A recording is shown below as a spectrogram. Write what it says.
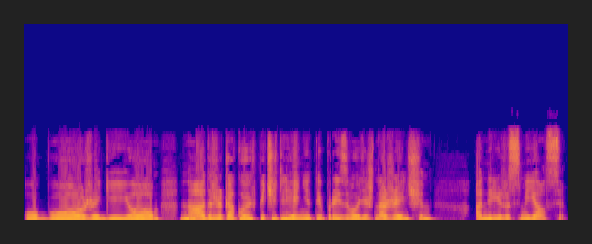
«О, боже, Гийом, надо же, какое впечатление ты производишь на женщин!» Анри рассмеялся.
